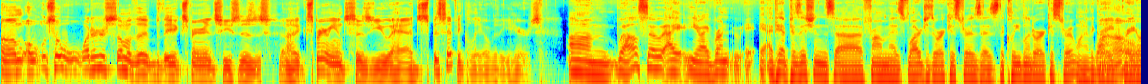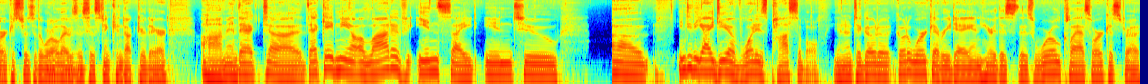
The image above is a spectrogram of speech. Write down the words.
Um, oh, so, what are some of the the experiences uh, experiences you had specifically over the years? Um, well, so I, you know, I've run, I've had positions uh, from as large as orchestras as the Cleveland Orchestra, one of the great, Wow. great orchestras of the world. I was assistant conductor there, um, and that uh, that gave me a lot of insight into. Uh, into the idea of what is possible, you know, to go to go to work every day and hear this this world class orchestra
